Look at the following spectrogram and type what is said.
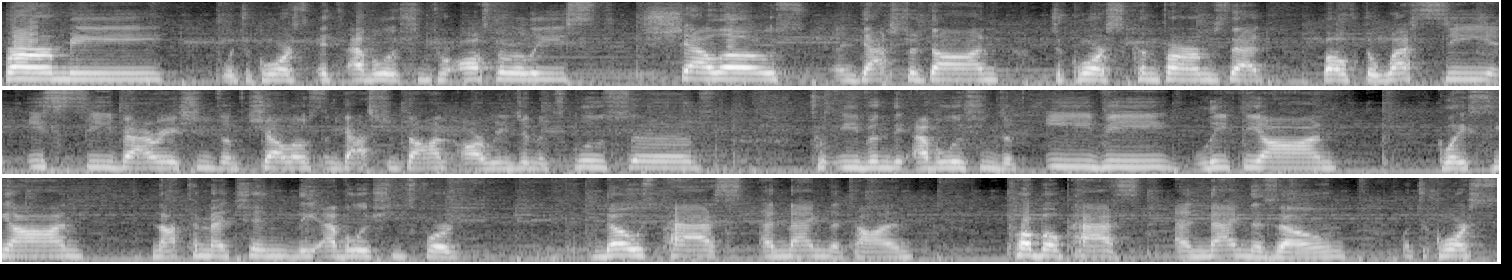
Burmy, which of course its evolutions were also released. Shellos and Gastrodon, of course confirms that both the West Sea and East Sea variations of Shellos and Gastrodon are region exclusives, to even the evolutions of Eevee, Leafeon, Glaceon, not to mention the evolutions for Nosepass and Magneton, Probopass and Magnezone, which of course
